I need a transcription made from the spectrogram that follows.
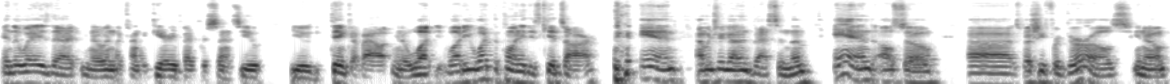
in the ways that, you know, in the kind of Gary Becker sense, you, you think about, you know, what, what do you, what the point of these kids are and how much you're going to invest in them. And also, uh, especially for girls, you know,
